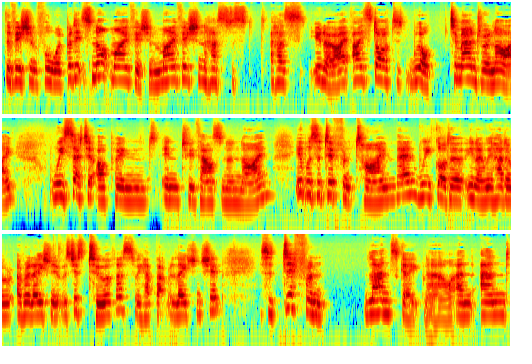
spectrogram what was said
the vision forward. But it's not my vision. My vision has to has you know. I, I started well. Timandra and I. We set it up in in 2009. It was a different time then. We got a you know we had a, a relation. It was just two of us. We had that relationship. It's a different landscape now and and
